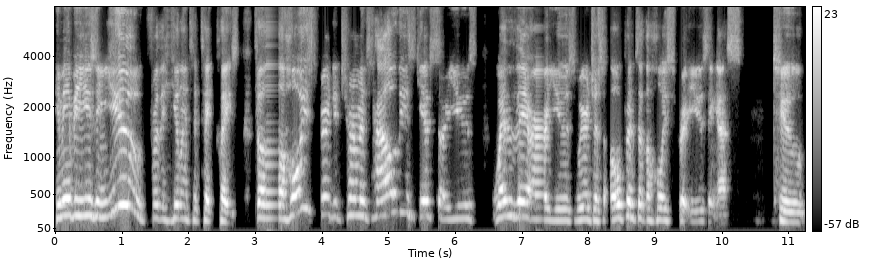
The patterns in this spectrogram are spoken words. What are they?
He may be using you for the healing to take place. So the Holy Spirit determines how these gifts are used, when they are used. We're just open to the Holy Spirit using us to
